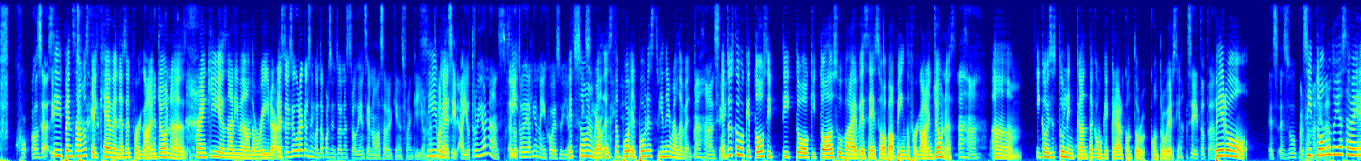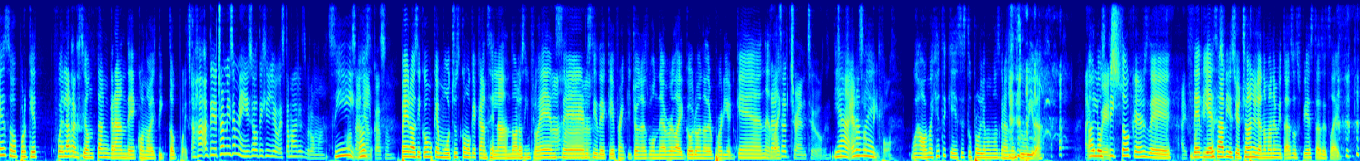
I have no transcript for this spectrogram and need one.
o sea, Si pensamos que el Kevin es el Forgotten Jonas, Frankie is not even on the radar. estoy segura que el 50% de nuestra audiencia no va a saber quién es Frankie Jonas. Sí, Van a decir, hay otro Jonas. El Sí. otro día alguien me dijo eso y yo. It's "Sí, so sí irrel- hay". está po- el pobre es bien irrelevant. Ajá, sí. Entonces como que todo su TikTok y toda su vibe es eso about being the Forgotten Jonas. Ajá, Um, y como dices tú, le encanta como que crear contro- controversia. sí, total. Pero es, es su Si personalidad. todo el mundo ya sabe eso, ¿por qué fue la reacción tan grande con lo del TikTok, pues? Ajá, de hecho a mí se me hizo, dije yo, esta madre es broma. Sí, o sea, ni al caso. pero así como que muchos como que cancelando a los influencers Ajá. y de que Frankie Jonas will never like go to another party again and That's like a trend too. to Yeah, and I'm like, people. wow, imagínate que ese es tu problema más grande en tu vida. I Ay, los. TikTokers de de fucking 10 a wish. 18 años ya no van a invitar a sus fiestas. It's like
